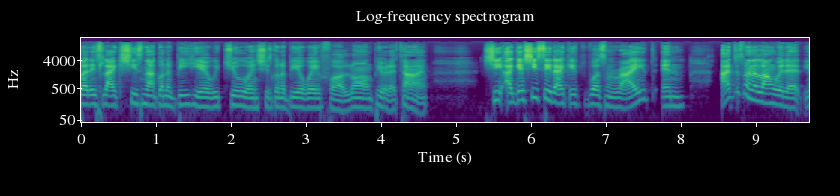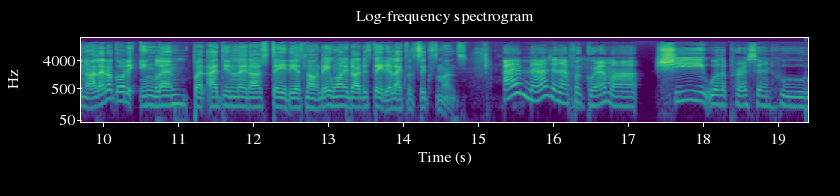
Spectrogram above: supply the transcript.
but it's like she's not gonna be here with you, and she's gonna be away for a long period of time. She, I guess, she see like it wasn't right, and I just went along with it. You know, I let her go to England, but I didn't let her stay there as long. They wanted her to stay there like for six months. I imagine that for grandma, she was a person who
